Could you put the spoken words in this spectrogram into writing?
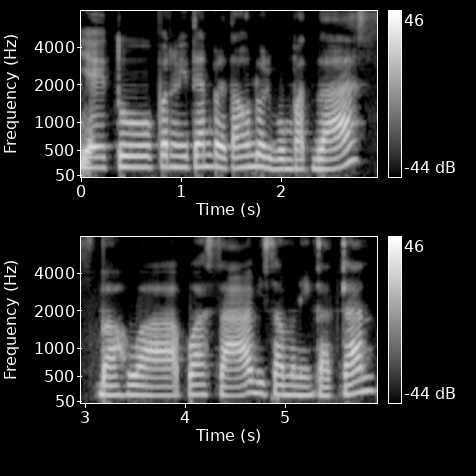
yaitu penelitian pada tahun 2014 bahwa puasa bisa meningkatkan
